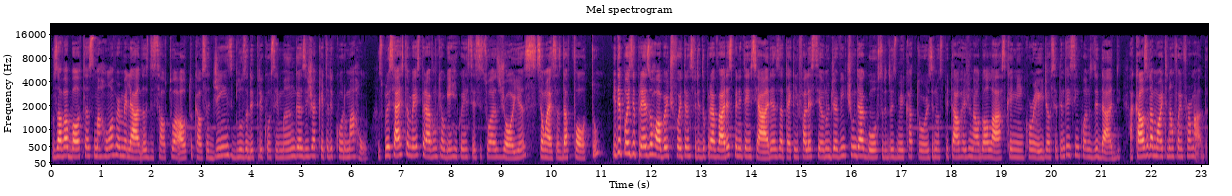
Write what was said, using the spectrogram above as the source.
usava botas marrom avermelhadas de salto alto, calça jeans, blusa de tricô sem mangas e jaqueta de couro marrom. Os policiais também esperavam que alguém reconhecesse suas joias, são essas da foto, e depois de preso, Robert foi transferido para várias penitenciárias até que ele faleceu no dia 21 de agosto de 2014 no Hospital Regional do Alasca, em Anchorage, aos 75 anos de idade. A causa da morte não foi informada.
